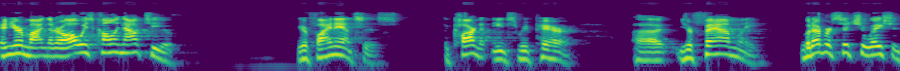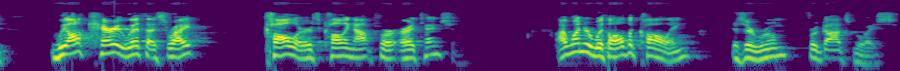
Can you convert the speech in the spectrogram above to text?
in your mind that are always calling out to you. Your finances, the car that needs repair, uh, your family, whatever situation. We all carry with us, right? Callers calling out for our attention. I wonder, with all the calling, is there room for God's voice?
